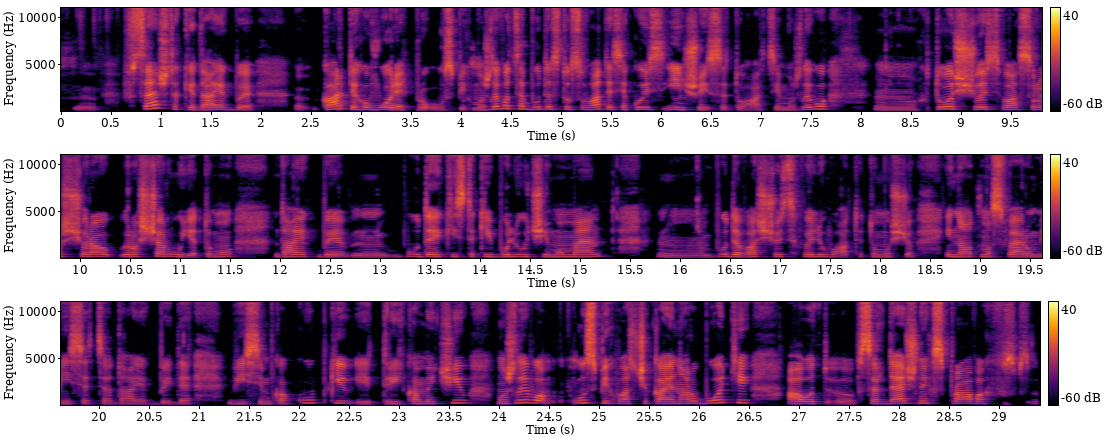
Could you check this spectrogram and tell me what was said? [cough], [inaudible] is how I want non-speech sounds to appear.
Все ж таки, да, якби карти говорять про успіх. Можливо, це буде стосуватись якоїсь іншої ситуації. Можливо, хтось щось вас розчарує, тому да, якби, буде якийсь такий болючий момент, буде вас щось хвилювати, тому що і на атмосферу місяця да, якби йде вісімка кубків і трійка мечів. Можливо, успіх вас чекає на роботі, а от е, в сердечних справах,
